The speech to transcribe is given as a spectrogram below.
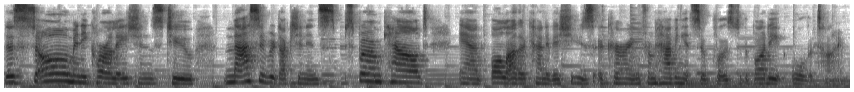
There's so many correlations to massive reduction in sperm count and all other kind of issues occurring from having it so close to the body all the time.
